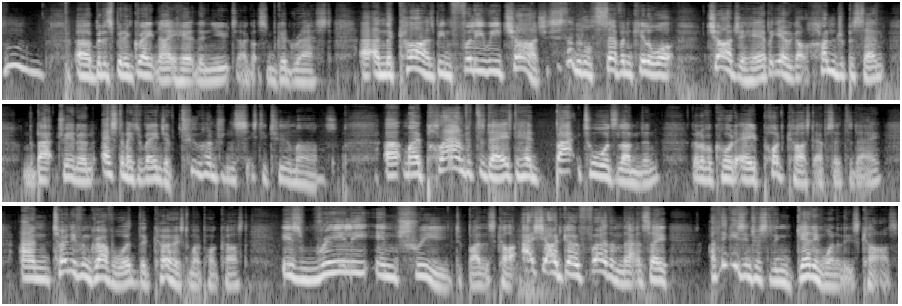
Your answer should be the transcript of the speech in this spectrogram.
Hmm. Uh, but it's been a great night here at the Newt. I got some good rest. Uh, and the car has been fully recharged. It's just a little 7 kilowatt charger here, but yeah, we've got 100% on the battery and an estimated range of 262 miles. Uh, my plan for today is to head back towards London. To record a podcast episode today. And Tony from Gravelwood, the co host of my podcast, is really intrigued by this car. Actually, I'd go further than that and say, I think he's interested in getting one of these cars.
